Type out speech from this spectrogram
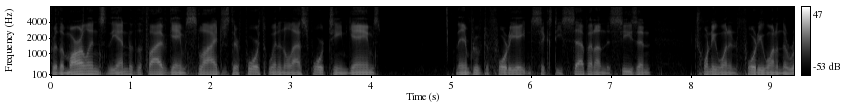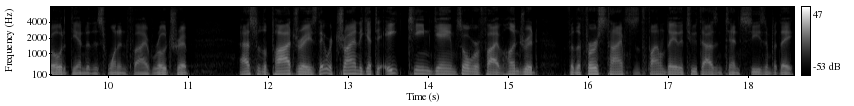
For the Marlins, the end of the five game slide, just their fourth win in the last 14 games. They improved to 48 and 67 on the season, 21 and 41 on the road at the end of this 1 and 5 road trip. As for the Padres, they were trying to get to 18 games over 500 for the first time since the final day of the 2010 season, but they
